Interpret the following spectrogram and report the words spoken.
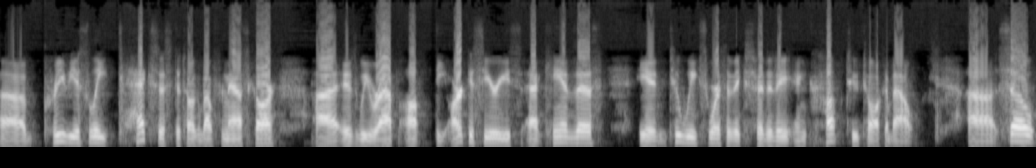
uh, previously Texas to talk about for NASCAR uh, as we wrap up the ARCA series at Kansas in two weeks worth of Xfinity and Cup to talk about. Uh, so,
